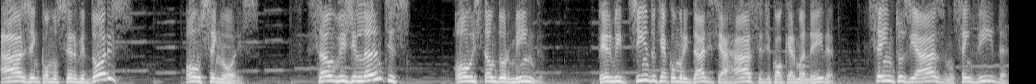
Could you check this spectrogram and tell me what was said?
Agem como servidores ou senhores? São vigilantes ou estão dormindo? permitindo que a comunidade se arraste de qualquer maneira, sem entusiasmo, sem vida,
